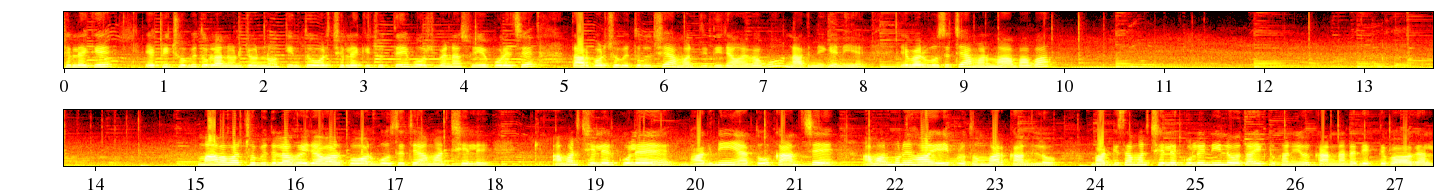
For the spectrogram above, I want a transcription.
ছেলেকে একটি ছবি তোলানোর জন্য, কিন্তু ওর ছেলে কিছুতেই বসবে না, শুয়ে পড়েছে। তারপর ছবি তুলছে আমার দিদি জামাইবাবু, নাতনিকে নিয়ে। এবার বসেছে আমার মা বাবা। মা বাবার ছবি তোলা হয়ে যাওয়ার পর বসেছে আমার ছেলে। আমার ছেলের কোলে ভাগ্নি এত কাঁদছে, আমার মনে হয় এই প্রথমবার কাঁদলো। ভাগ্যিস আমার ছেলে কোলে নিল, তাই একটুখানি ওর কান্নাটা দেখতে পাওয়া গেল।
